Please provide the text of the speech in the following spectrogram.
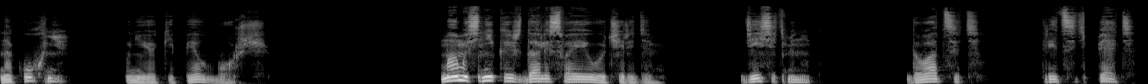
На кухне у нее кипел борщ. Мама с Никой ждали своей очереди. Десять минут, двадцать, тридцать пять,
